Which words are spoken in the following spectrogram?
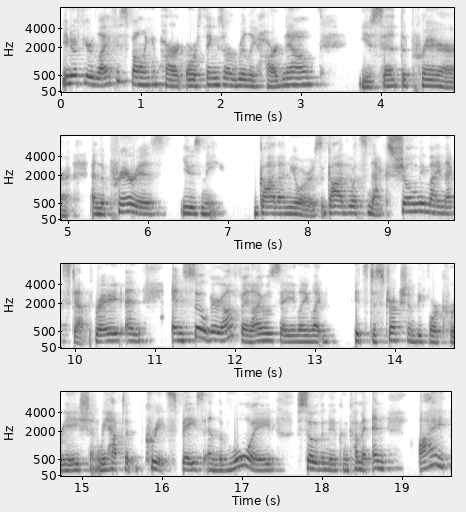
you know, if your life is falling apart or things are really hard now, you said the prayer. And the prayer is use me. God, I'm yours. God, what's next? Show me my next step, right? And and so very often I would say like, like it's destruction before creation. We have to create space and the void so the new can come in. And I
